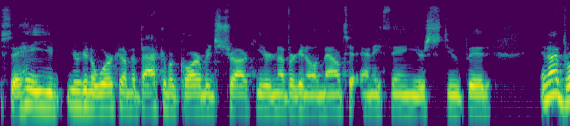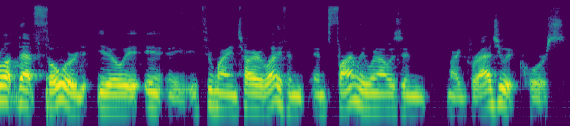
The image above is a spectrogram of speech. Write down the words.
Say, hey, you, you're going to work on the back of a garbage truck. You're never going to amount to anything. You're stupid and I brought that forward, you know, in, in, through my entire life. And, and finally, when I was in my graduate course,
